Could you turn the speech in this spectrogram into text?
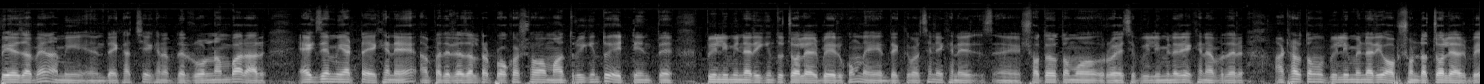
পেয়ে যাবেন। আমি দেখাচ্ছি এখানে আপনাদের রোল নাম্বার আর এক্সাম ইয়ারটা এখানে আপনাদের রেজাল্টটা প্রকাশ হওয়া মাত্রই কিন্তু এইটিনথ প্রিলিমিনারি কিন্তু চলে আসবে এরকম দেখতে পাচ্ছেন। এখানে সতেরোতম রয়েছে প্রিলিমিনারি। এখানে আপনাদের আঠারোতম প্রিলিমিনারি অপশনটা চলে আসবে।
